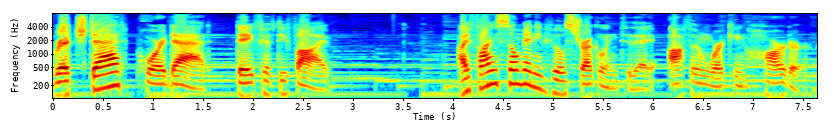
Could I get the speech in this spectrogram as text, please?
Rich Dad, Poor Dad, Day 55. I find so many people struggling today, often working harder,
